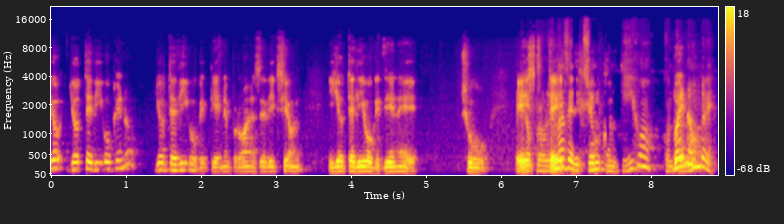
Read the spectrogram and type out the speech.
Yo, yo te digo que no. Yo te digo que tiene problemas de dicción y yo te digo que tiene su pero este, problemas de adicción contigo, con tu nombre.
